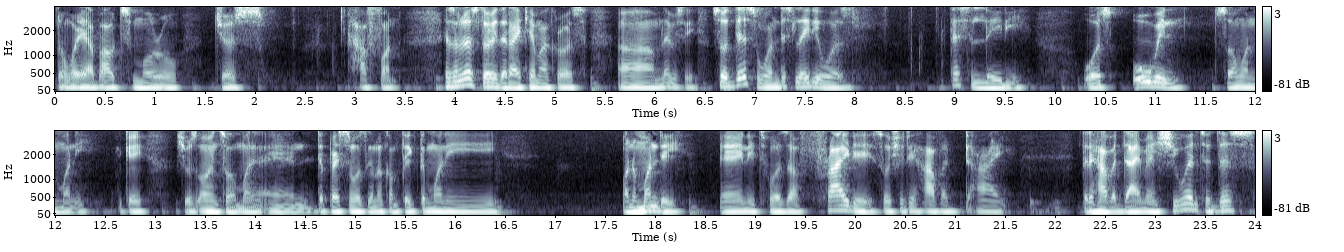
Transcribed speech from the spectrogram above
Don't worry about tomorrow. Just have fun. There's another story that I came across. Um, let me see. So this one, this lady was, this lady was owing someone money. Okay, she was owing someone money, and the person was gonna come take the money on a Monday, and it was a Friday, so she didn't have a dime. Didn't have a dime, and she went to this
